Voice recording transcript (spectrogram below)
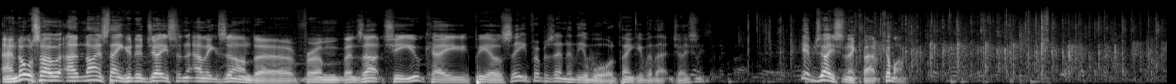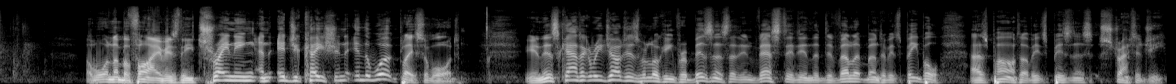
And also a nice thank you to Jason Alexander from Renzacci UK PLC for presenting the award. Thank you for that, Jason. Give Jason a clap. Come on. Award number five is the Training and Education in the Workplace Award. In this category, judges were looking for a business that invested in the development of its people as part of its business strategy,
